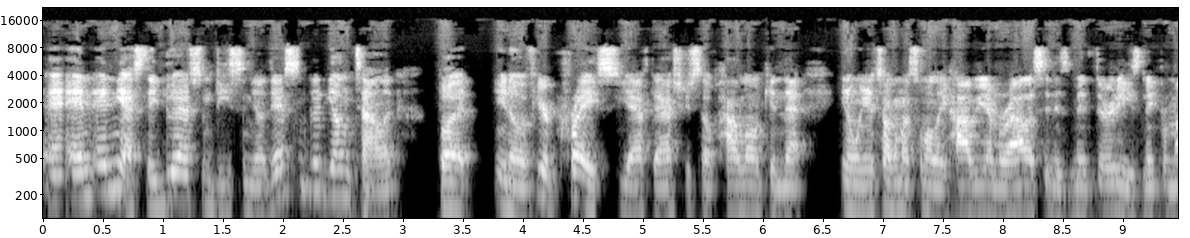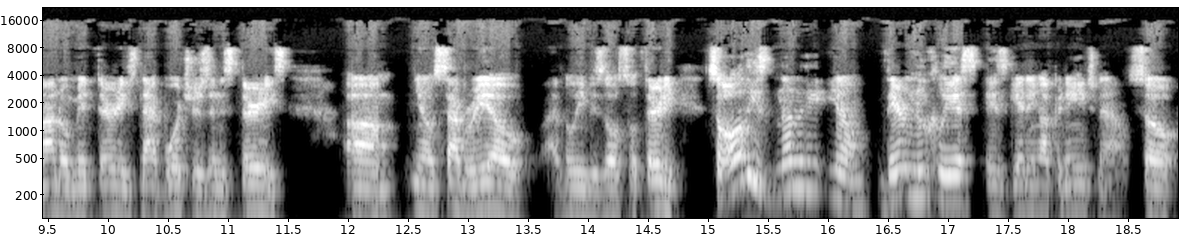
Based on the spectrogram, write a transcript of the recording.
And, and, and yes, they do have some decent young, they have some good young talent. But, you know, if you're Kreis, you have to ask yourself, how long can that, you know, when you're talking about someone like Javier Morales in his mid 30s, Nick Rimando mid 30s, Nat Borchers in his 30s, um, you know, Saborio, I believe, is also 30. So all these, none of the, you know, their nucleus is getting up in age now. So,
